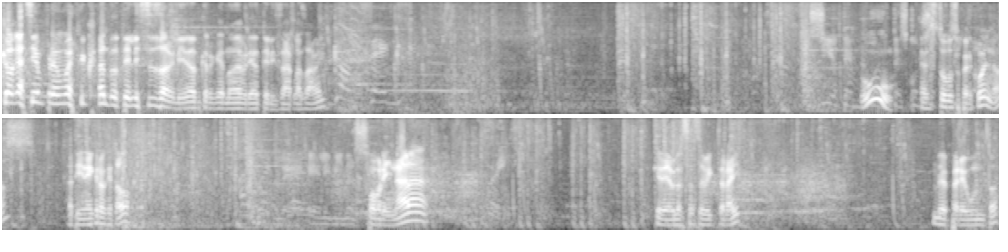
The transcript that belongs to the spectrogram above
Koga siempre muere cuando utiliza esa habilidad. Creo que no debería utilizarla, ¿saben? Uh, eso estuvo super cool, ¿no? La tiene creo que todo. Pobre Inara. ¿Qué diablos hace Víctor ahí? Me pregunto.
